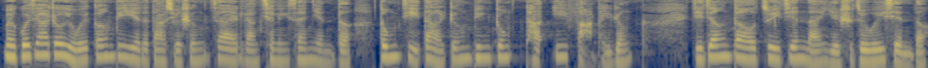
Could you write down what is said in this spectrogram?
美国加州有位刚毕业的大学生，在两千零三年的冬季大征兵中，他依法被扔，即将到最艰难也是最危险的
